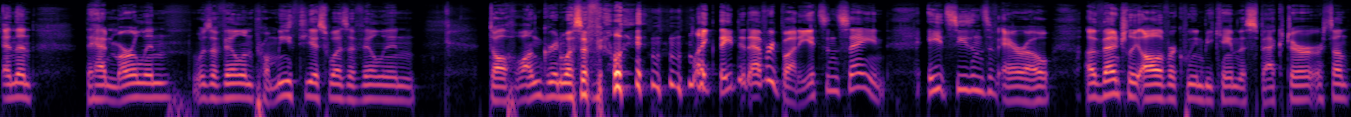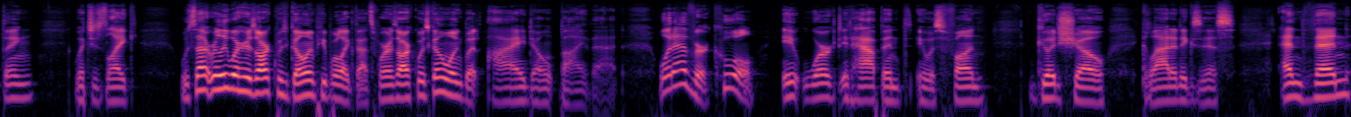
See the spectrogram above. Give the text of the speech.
And then they had Merlin was a villain, Prometheus was a villain, Dolph Lundgren was a villain. like they did everybody. It's insane. Eight seasons of Arrow. Eventually, Oliver Queen became the Spectre or something, which is like, was that really where his arc was going? People were like, that's where his arc was going, but I don't buy that. Whatever. Cool. It worked. It happened. It was fun. Good show. Glad it exists. And then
